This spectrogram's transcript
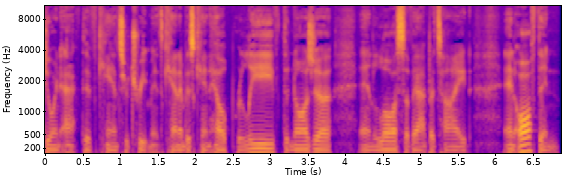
during active cancer treatments. Cannabis can help relieve the nausea and loss of appetite and often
